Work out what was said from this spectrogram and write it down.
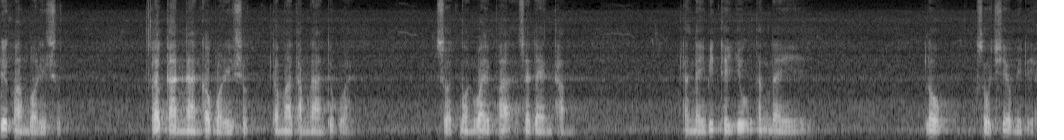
ด้วยความบริสุทธิ์ แล้วการงานก็บริสุทธิ์ต่มาทำงานทุกวัน สวดมนต์ไหว้พระแสดงธรรม ทั้งในวิทยุทั้งในโลกโซเชียลมีเดีย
